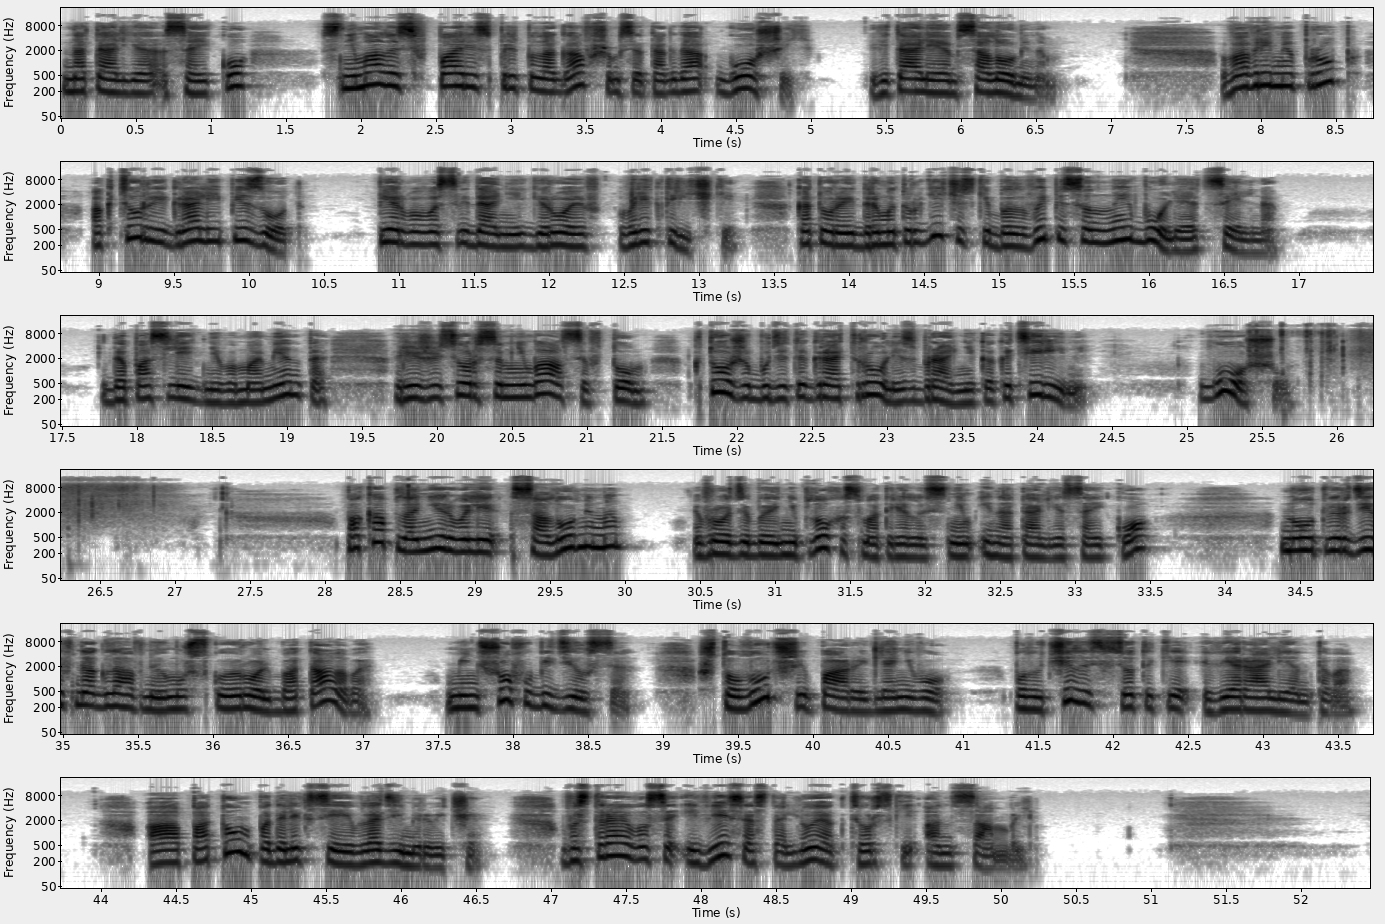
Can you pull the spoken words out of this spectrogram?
Наталья Сайко снималась в паре с предполагавшимся тогда Гошей, Виталием Соломиным. Во время проб актеры играли эпизод первого свидания героев в электричке, который драматургически был выписан наиболее цельно. До последнего момента режиссер сомневался в том, кто же будет играть роль избранника Катерины. Гошу. Пока планировали Соломина, вроде бы неплохо смотрелась с ним и Наталья Сайко, но, утвердив на главную мужскую роль Баталова, Меньшов убедился, что лучшей парой для него получилась все-таки Вера Алентова. А потом под Алексея Владимировича выстраивался и весь остальной актерский ансамбль.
